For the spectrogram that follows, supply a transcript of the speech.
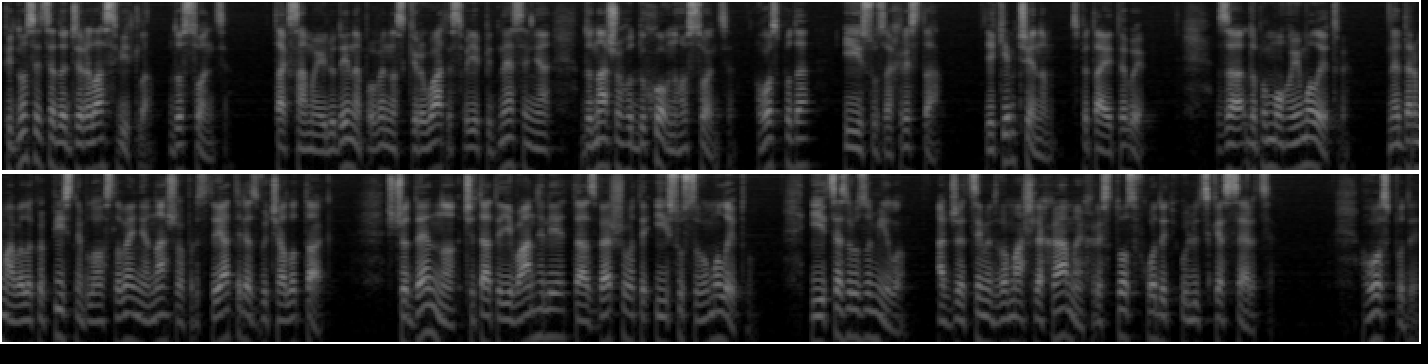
підноситься до джерела світла, до сонця. Так само і людина повинна скерувати своє піднесення до нашого духовного сонця, Господа Ісуса Христа. Яким чином, спитаєте ви? За допомогою молитви. Недарма великопісне благословення нашого предстоятеля звучало так: щоденно читати Євангеліє та звершувати Ісусову молитву. І це зрозуміло, адже цими двома шляхами Христос входить у людське серце. Господи,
